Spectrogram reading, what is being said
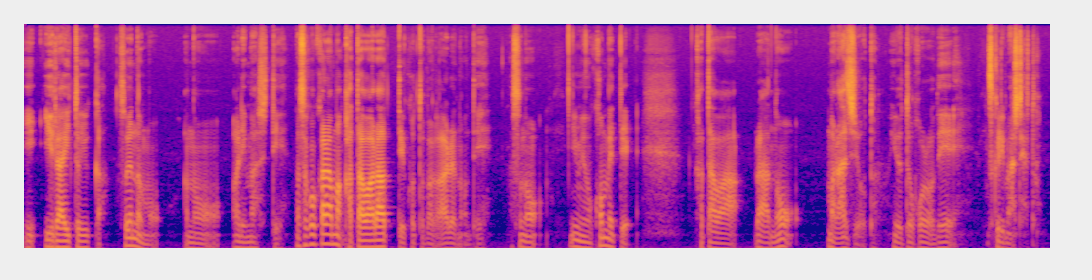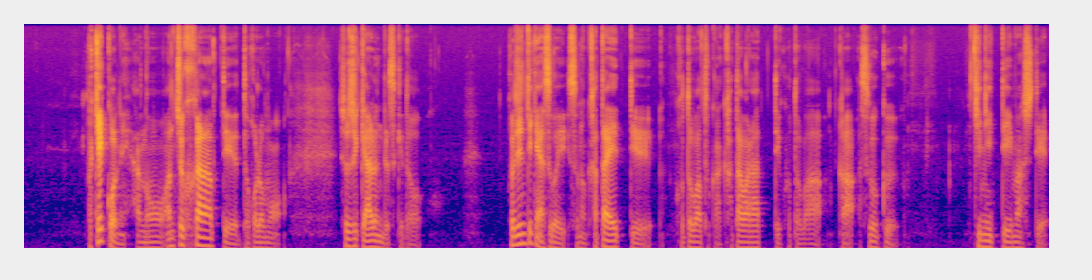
由来というか、そういうのも、あのありまして、まあ、そこから、まあ、傍らっていう言葉があるので、その意味を込めて、傍らのまあ、ラジオというところで作りましたよと。まあ、結構ね、あの、安直かなっていうところも正直あるんですけど、個人的にはすごい、その、片絵っていう言葉とか、傍らっていう言葉がすごく気に入っていまして、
